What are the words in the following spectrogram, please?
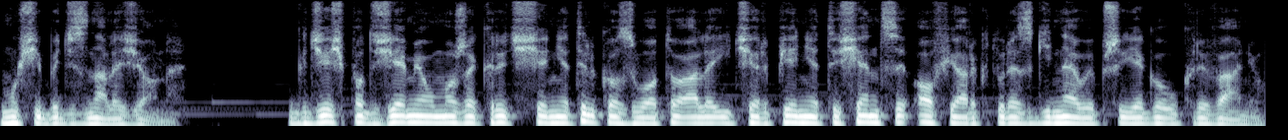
musi być znalezione. Gdzieś pod ziemią może kryć się nie tylko złoto, ale i cierpienie tysięcy ofiar, które zginęły przy jego ukrywaniu.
